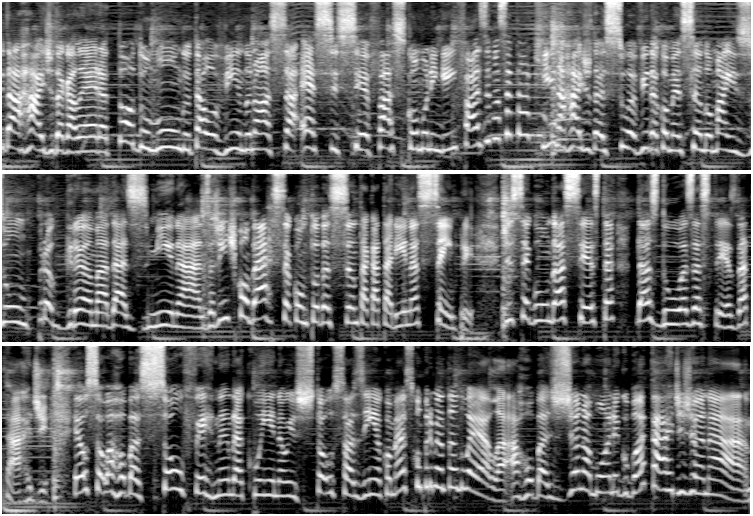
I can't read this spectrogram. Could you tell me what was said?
Da Rádio da Galera, todo mundo tá ouvindo nossa SC Faz Como Ninguém Faz e você tá aqui na Rádio da Sua Vida começando mais um programa das Minas. A gente conversa com toda Santa Catarina sempre, de segunda a sexta, das duas às três da tarde. Eu sou arroba sou Fernanda Cunha e não estou sozinha. Começo cumprimentando ela, arroba Jana Mônego. Boa tarde, Jana.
